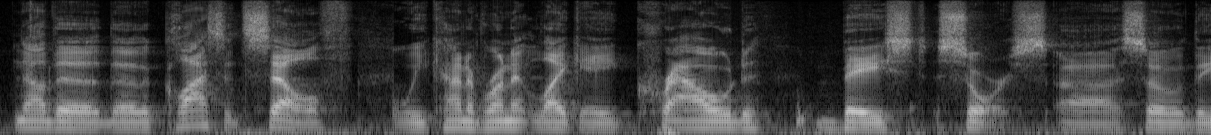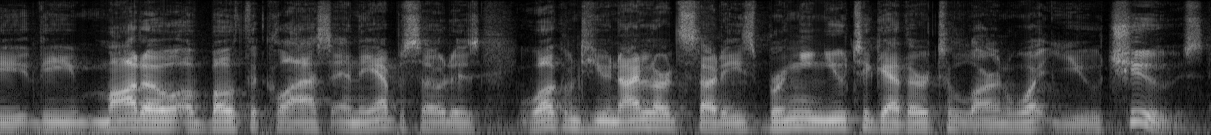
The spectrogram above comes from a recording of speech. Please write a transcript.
Now, the, the, the class itself, we kind of run it like a crowd based source. Uh, so, the, the motto of both the class and the episode is Welcome to United Art Studies, bringing you together to learn what you choose.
